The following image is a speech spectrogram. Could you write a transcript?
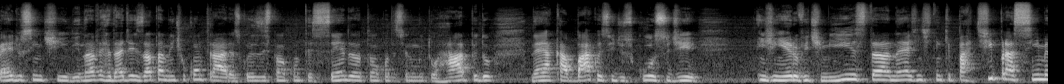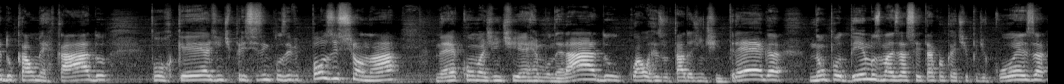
perde o sentido. E na verdade é exatamente o contrário. As coisas estão acontecendo, estão acontecendo muito rápido, né? Acabar com esse discurso de engenheiro vitimista, né? A gente tem que partir para cima, educar o mercado, porque a gente precisa inclusive posicionar né, como a gente é remunerado, qual resultado a gente entrega, não podemos mais aceitar qualquer tipo de coisa.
